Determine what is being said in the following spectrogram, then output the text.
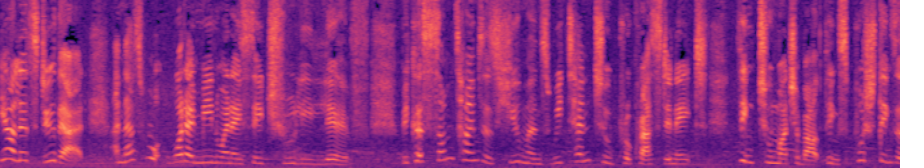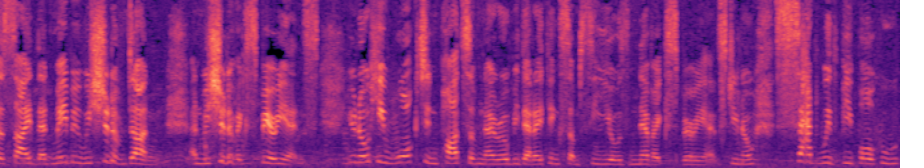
yeah, let's do that. And that's what, what I mean when I say truly live. Because sometimes as humans, we tend to procrastinate, think too much about things, push things aside that maybe we should have done and we should have experienced. You know, he walked in parts of Nairobi that I think some CEOs never experienced, you know, sat with people who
